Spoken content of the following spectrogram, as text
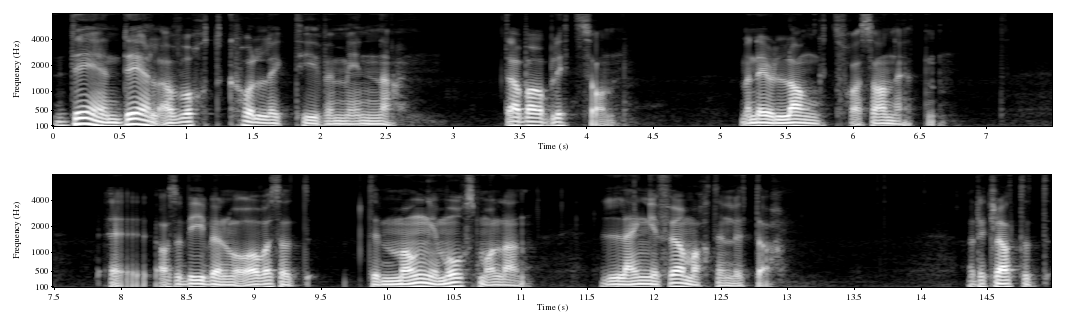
det er en del av vårt kollektive minne. Det har bare blitt sånn. Men det er jo langt fra sannheten eh, Altså, Bibelen var oversatt til mange morsmålland lenge før Martin Luther. Og det er klart at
